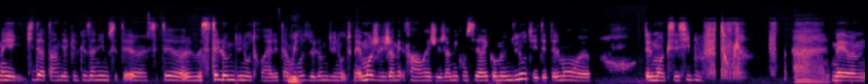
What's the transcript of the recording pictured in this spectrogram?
mais qui date, hein, il y a quelques années où c'était, euh, c'était, euh, c'était l'homme d'une autre. ouais, elle était Oui. amoureuse de l'homme d'une autre. Mais moi, je l'ai jamais, enfin ouais, je l'ai jamais considéré comme l'homme d'une autre. Il était tellement, euh, tellement accessible. en fait. Donc, Ah, Mais, euh,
